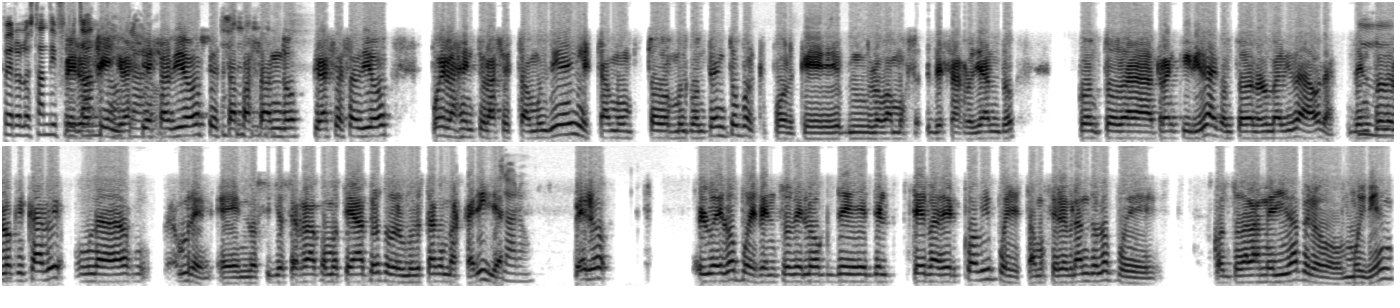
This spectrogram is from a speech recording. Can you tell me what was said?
Pero lo están disfrutando. Pero en fin, gracias a Dios está pasando, gracias a Dios pues la gente lo ha aceptado muy bien y estamos todos muy contentos porque, porque mm, lo vamos desarrollando con toda tranquilidad y con toda normalidad ahora. Dentro de lo que cabe, una hombre, en los sitios cerrados como teatro todo el mundo está con mascarilla. Claro. Pero luego, pues dentro de lo, del tema del COVID, pues estamos celebrándolo pues con todas las medidas, pero muy bien.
